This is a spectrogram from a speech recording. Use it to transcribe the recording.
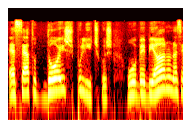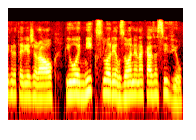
exceto dois políticos, o Bebiano na Secretaria-Geral e o Onix Lorenzoni na Casa Civil.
